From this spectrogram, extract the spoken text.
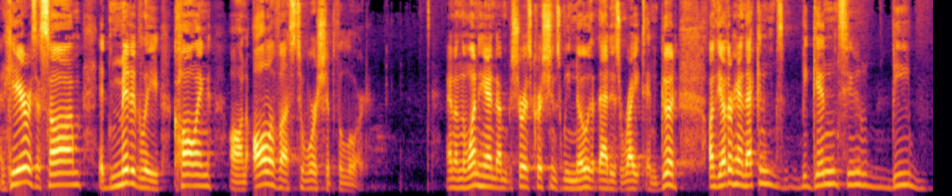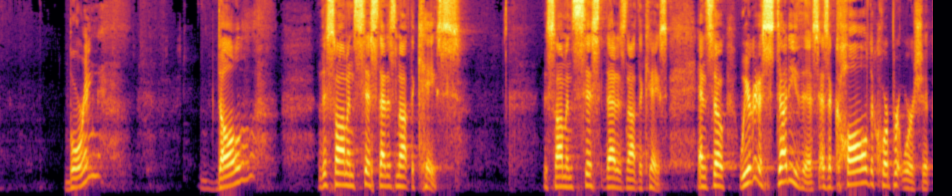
And here is a psalm admittedly calling on all of us to worship the Lord. And on the one hand, I'm sure as Christians we know that that is right and good. On the other hand, that can begin to be boring, dull. This psalm insists that is not the case. This psalm insists that, that is not the case. And so we are going to study this as a call to corporate worship,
